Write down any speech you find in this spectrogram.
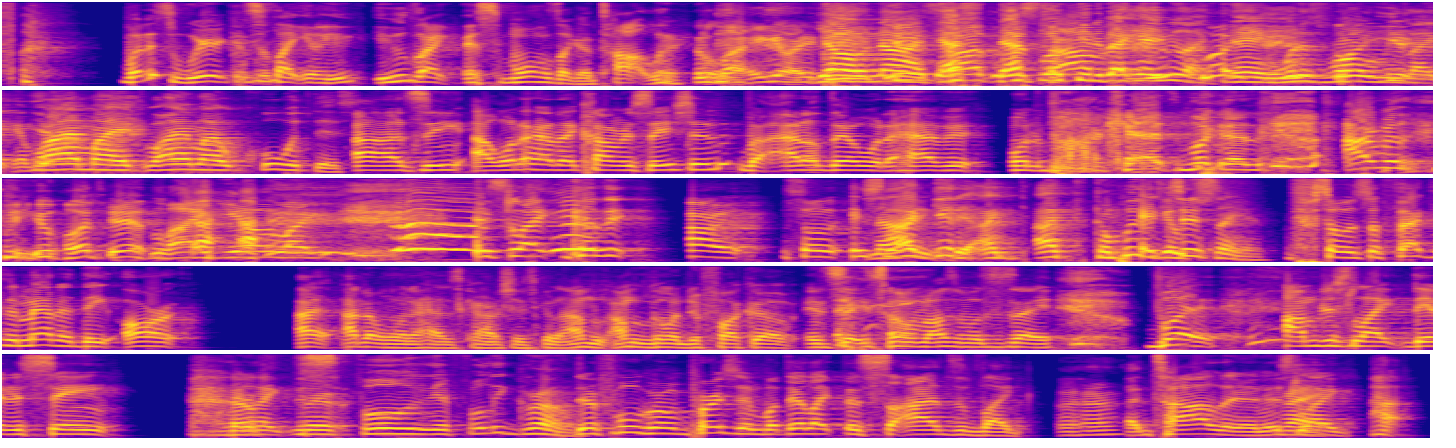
but it's weird because it's like, yo, you, you like as small as like a toddler, like, like Yo, nah, that's that's looking in the back. Hey, you be like, dang, what is wrong with me? Like, and why am I why am I cool with this? Uh, see, I want to have that conversation, but I don't think I want to have it on the podcast because I really be wondering, like, yo, like, it's like, because it, all right, so it's Nah, like, I get it. I, I completely get what you're saying. so it's a fact of the matter, they are, I, I don't want to have this conversation because I'm, I'm going to fuck up and say something I'm not supposed to say, but I'm just like, they're the same, they're They're, like, they're the, fully they're fully grown. they're full grown person, but they're like the size of like uh-huh. a toddler, and it's Right. like, how,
